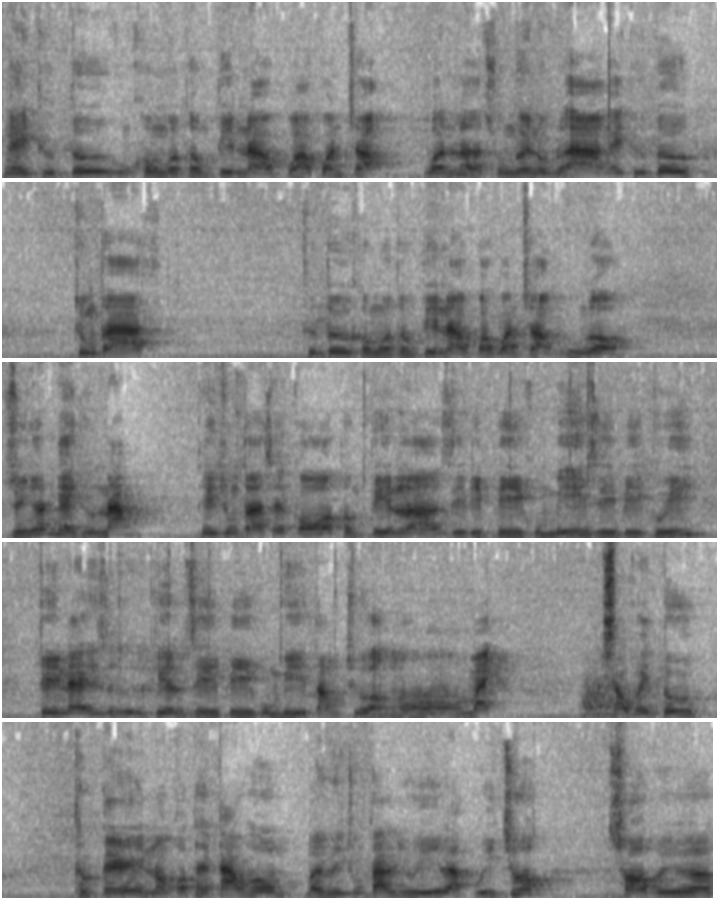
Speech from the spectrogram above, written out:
Ngày thứ tư cũng không có thông tin nào quá quan trọng vẫn là số người nộp à ngày thứ tư chúng ta thứ tư không có thông tin nào quá quan trọng đúng rồi. Duy nhất ngày thứ năm thì chúng ta sẽ có thông tin là GDP của Mỹ GDP quý. Kỳ này dự kiến GDP của Mỹ tăng trưởng ờ, mạnh 6,4 thực tế thì nó có thể cao hơn bởi vì chúng ta lưu ý là quý trước so với ờ,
